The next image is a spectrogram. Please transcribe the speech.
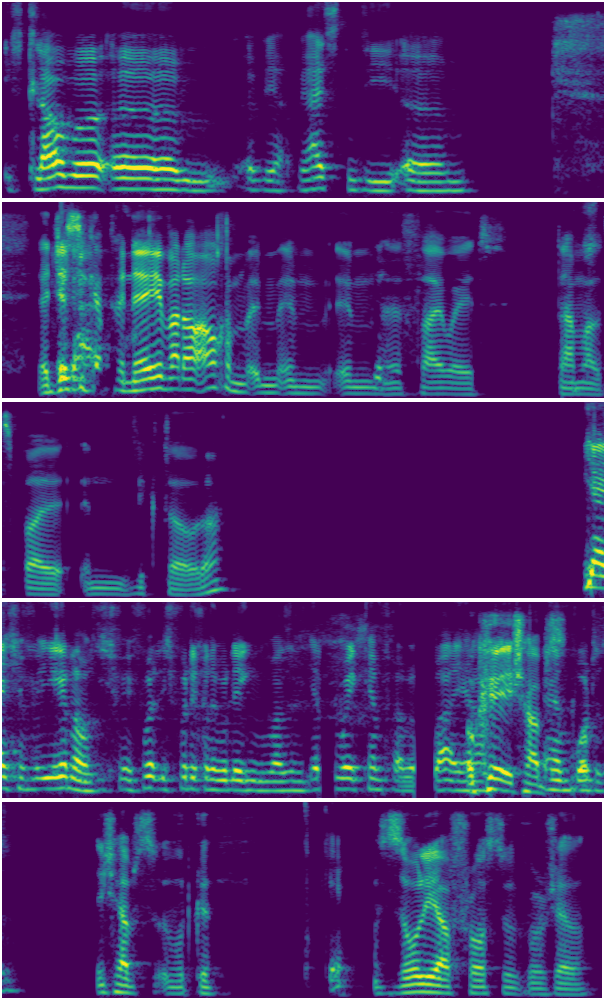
Ich glaube, ähm, wie, wie heißt denn die? Ähm, Ja, Jessica Egal. Penney war doch auch im, im, im, im Ja. äh, Flyweight damals bei Invicta, oder? ja, ich, genau. Ich, ich, wollte, ich wollte gerade überlegen, war sie nicht Heavyweight-Kämpfer, aber war ja Okay, ich hab's. ähm. Ich hab's, Wutke. Okay. Solia Frosted Rogel.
